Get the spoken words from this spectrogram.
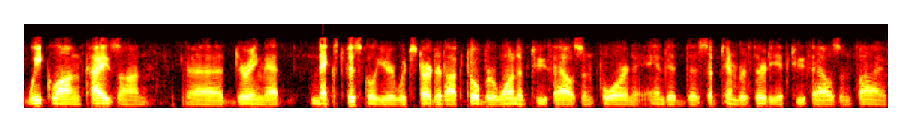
week-long kaizen uh, during that next fiscal year, which started October 1 of 2004 and ended uh, September 30 of 2005.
